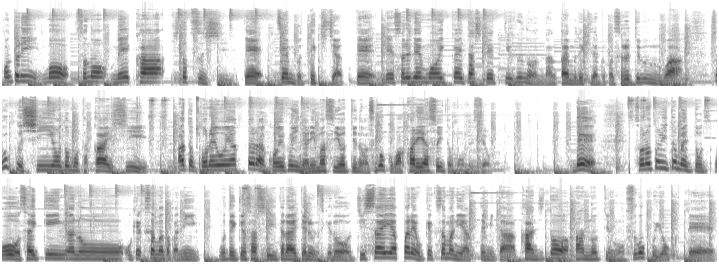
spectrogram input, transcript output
本当にもうそのメーカー一つで全部できちゃってでそれでもう一回足してっていう風のを何回もできたりとかするっていう部分はすごく信用度も高いしあとこれをやったらこういう風になりますよっていうのがすごく分かりやすいと思うんですよ。でそのトリートメントを最近、あのお客様とかにご提供させていただいてるんですけど実際やっぱりお客様にやってみた感じと反応っていうのもすごく良くて。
